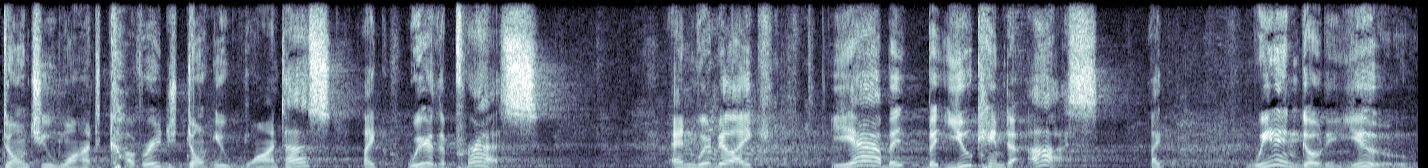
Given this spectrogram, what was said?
don't you want coverage? Don't you want us? Like we're the press. And we'd be like, yeah, but, but you came to us. Like, we didn't go to you.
